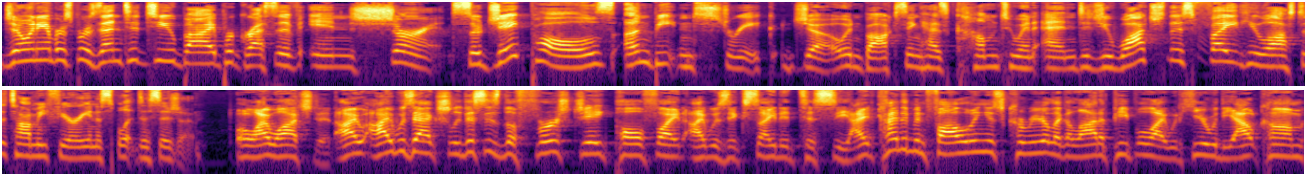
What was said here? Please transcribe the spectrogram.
Joe and Amber's presented to you by Progressive Insurance. So Jake Paul's unbeaten streak, Joe, in boxing has come to an end. Did you watch this fight? He lost to Tommy Fury in a split decision. Oh, I watched it. I, I was actually, this is the first Jake Paul fight I was excited to see. I had kind of been following his career like a lot of people. I would hear with the outcome.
